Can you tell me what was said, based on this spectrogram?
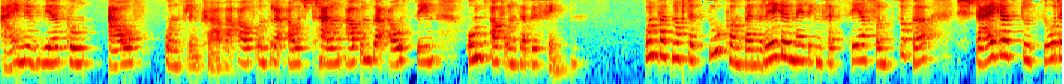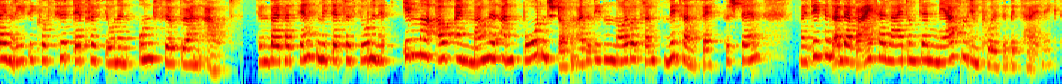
eine Wirkung auf unseren Körper, auf unsere Ausstrahlung, auf unser Aussehen und auf unser Befinden. Und was noch dazu kommt, beim regelmäßigen Verzehr von Zucker steigerst du so dein Risiko für Depressionen und für Burnout. Denn bei Patienten mit Depressionen ist immer auch ein Mangel an Bodenstoffen, also diesen Neurotransmittern festzustellen, weil die sind an der Weiterleitung der Nervenimpulse beteiligt.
